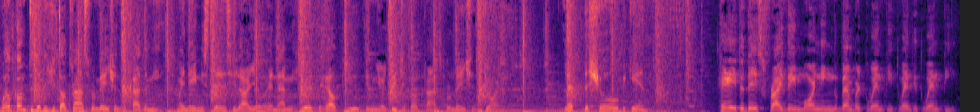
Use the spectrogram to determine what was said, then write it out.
Welcome to the Digital Transformation Academy. My name is Dennis Hilario and I'm here to help you in your digital transformation journey. Let the show begin. Hey, today is Friday morning, November 20, 2020.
